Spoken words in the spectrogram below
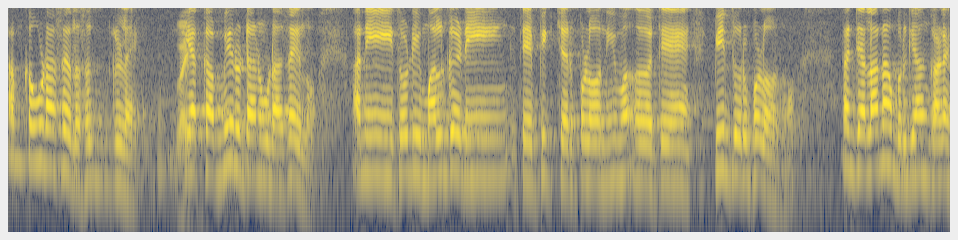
आमकां उडास आयलो सगळें एका मिनटान उडास आयलो आनी थोडीं मलगणी तें पिक्चर पळोवन तें पिंतूर पळोवन तांच्या ल्हान भुरग्यांक कळ्ळें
